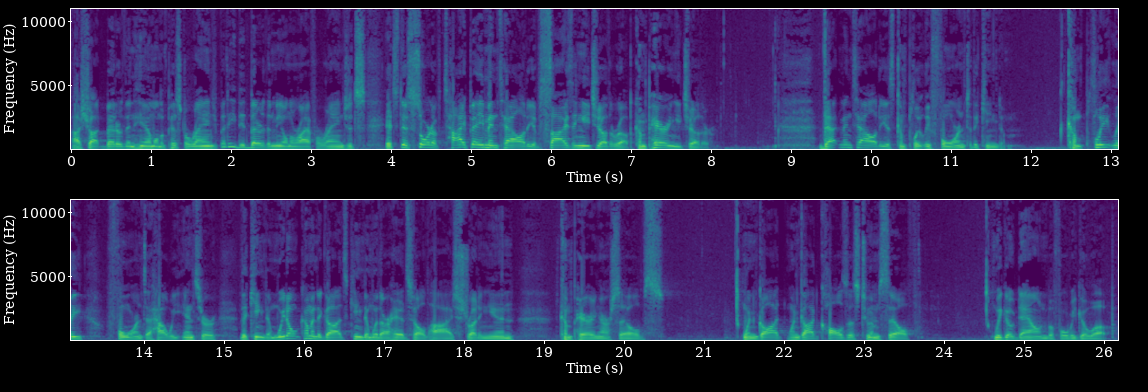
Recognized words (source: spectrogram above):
I shot better than him on the pistol range, but he did better than me on the rifle range. It's, it's this sort of type A mentality of sizing each other up, comparing each other. That mentality is completely foreign to the kingdom. Completely foreign to how we enter the kingdom. We don't come into God's kingdom with our heads held high, strutting in, comparing ourselves. When God, when God calls us to Himself, we go down before we go up.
